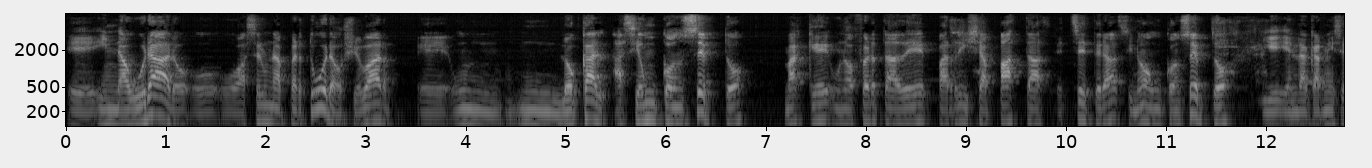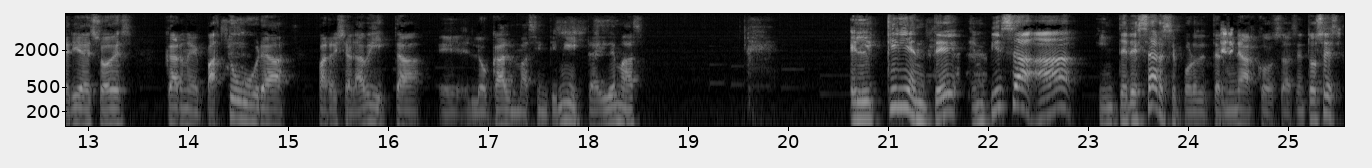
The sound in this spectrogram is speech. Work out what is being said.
eh, inaugurar o, hacer una apertura o llevar eh, un, local hacia un concepto, más que una oferta de parrilla, pastas, etcétera, sino un concepto, y en la carnicería eso es carne de pastura, parrilla a la vista, eh, local más intimista y demás, el cliente empieza a interesarse por determinadas cosas. Entonces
